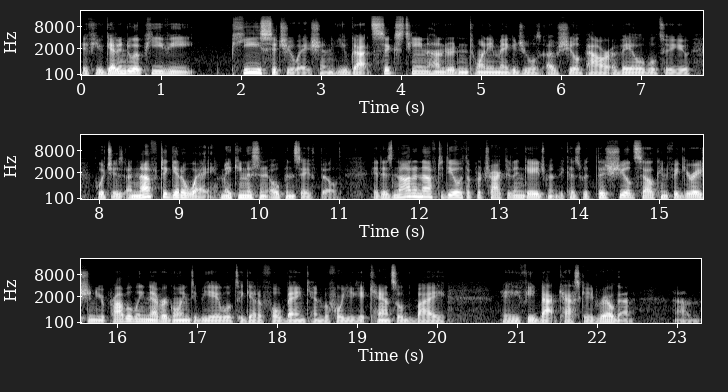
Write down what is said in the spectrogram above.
If you get into a PvP situation, you've got 1620 megajoules of shield power available to you, which is enough to get away, making this an open safe build. It is not enough to deal with a protracted engagement because with this shield cell configuration, you're probably never going to be able to get a full bank in before you get canceled by a feedback cascade railgun. Um,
